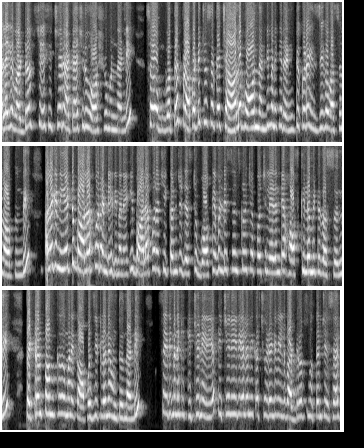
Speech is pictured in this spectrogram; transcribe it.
అలాగే వడ్రోబ్స్ చేసి ఇచ్చారు. అటాచ్డ్ వాష్రూమ్ ఉందండి. సో మొత్తం ప్రాపర్టీ చూసాక చాలా బాగుందండి. మనకి రెంట్ కూడా ఈజీగా వసూలు అవుతుంది. అలాగే నియర్ టు బాలాపూర్ అండి ఇది మనకి. బాలాపూర్ వచ్చి ఇక్కడ నుంచి జస్ట్ వాకేబుల్ డిస్టెన్స్ కూడా చెప్పొచ్చు. లేదంటే హాఫ్ కిలోమీటర్ వస్తుంది. పెట్రోల్ పంప్ మనకి ఆపోజిట్లోనే ఉంటుందండి. సో ఇది మనకి కిచెన్ ఏరియా కిచెన్ ఏరియాలో ఇక్కడ చూడండి వీళ్ళు వడ్రోబ్స్ మొత్తం చేశారు.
